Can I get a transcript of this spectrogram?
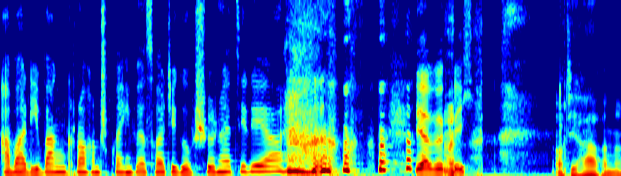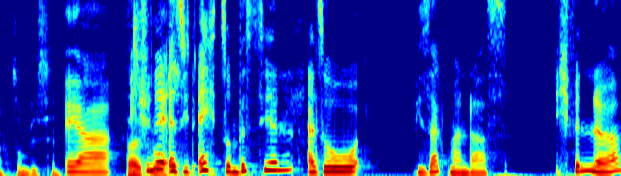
Aber die Wangenknochen sprechen für das heutige Schönheitsideal. Ja, wirklich. Auch die Haare, ne? So ein bisschen. Ja, ich Zeitlos. finde, er sieht echt so ein bisschen, also, wie sagt man das? Ich finde,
